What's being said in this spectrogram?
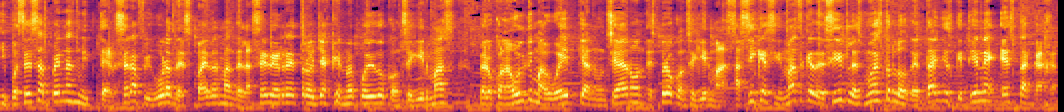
Y pues es apenas mi tercera figura de Spider-Man de la serie retro ya que no he podido conseguir más, pero con la última wave que anunciaron espero conseguir más. Así que sin más que decir les muestro los detalles que tiene esta caja.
